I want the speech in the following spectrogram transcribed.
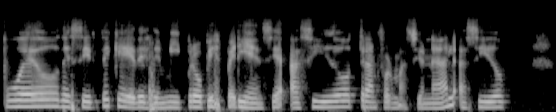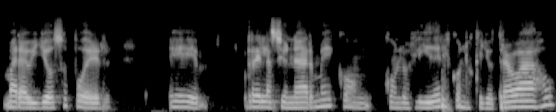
puedo decirte que desde mi propia experiencia ha sido transformacional, ha sido maravilloso poder eh, relacionarme con, los líderes con los que yo trabajo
